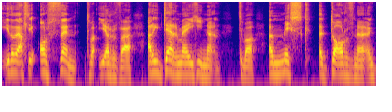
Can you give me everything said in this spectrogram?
iddo fe allu orffen tyma, i yrfa ar ei dermau ei hunan, tyma, y misg, y dorf na yn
